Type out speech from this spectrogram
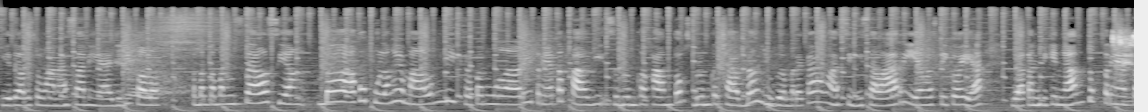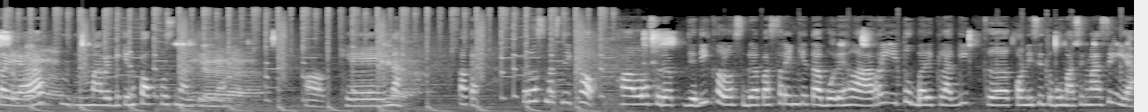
gitu harus pemanasan ya jadi kalau teman-teman sales yang mbak aku pulangnya malam nih kapan mau lari ternyata pagi sebelum ke kantor sebelum ke cabang juga mereka masih bisa lari ya Mas Tiko ya nggak akan bikin ngantuk ternyata bisa ya malah bikin fokus nantinya yeah. Oke nah oke okay. Terus Mas Niko, kalau sudah jadi kalau sudah pas sering kita boleh lari itu balik lagi ke kondisi tubuh masing-masing ya?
